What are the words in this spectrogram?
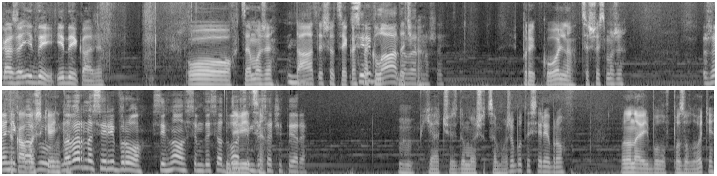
Каже, іди, іди, каже. Ох, це може. Ні. Та ти що, це якась Серебро, накладочка. наверно, ще й. Прикольно. Це щось може. Жені Така кажу, важкенька. наверно, серебро. Сигнал Дивіться. 72-74. М, Я щось думаю, що це може бути серебро. Воно навіть було в позолоті.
